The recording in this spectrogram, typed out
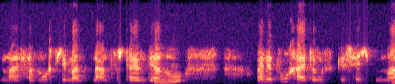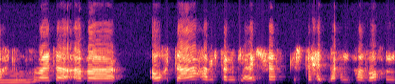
mal versucht, jemanden anzustellen, der mhm. so meine Buchhaltungsgeschichten macht mhm. und so weiter. Aber auch da habe ich dann gleich festgestellt, nach ein paar Wochen,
